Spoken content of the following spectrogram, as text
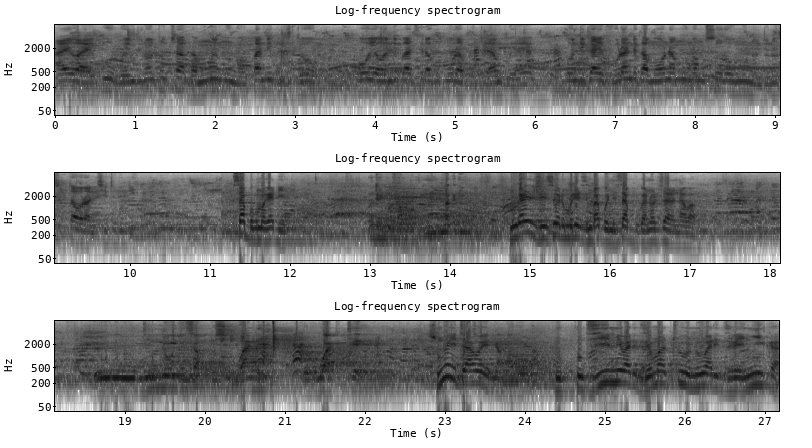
Aiwa iburwe ndinototsvaga mumwe munhu wapanikusto ouya wandibatsira kubura kuti yambuya iyo ko ndikaivhura ndikamuona muno musoro womunhu ndinozotaura ndichiti kudii sabhuku makadii? Mungaizvisi uri muri zimbabwe ndisabhuku anotaura navavo ndinonzisa kuchigwane ward 10 zvinoitawe ndimi varidzi vematunhu varidzi venyika.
